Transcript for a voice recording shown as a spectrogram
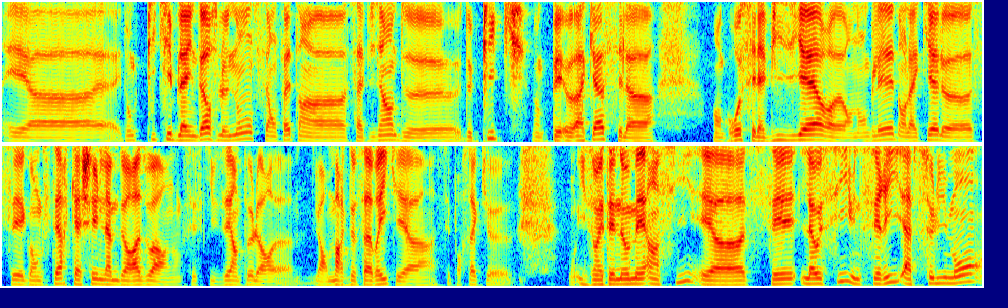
Et, euh, donc Peaky Blinders, le nom, c'est en fait, ça vient de, de Peak, donc P-E-A-K, c'est la, en gros, c'est la visière euh, en anglais dans laquelle euh, ces gangsters cachaient une lame de rasoir. Donc c'est ce qui faisait un peu leur, leur marque de fabrique et c'est pour ça que ils ont été nommés ainsi. Et c'est là aussi une série absolument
